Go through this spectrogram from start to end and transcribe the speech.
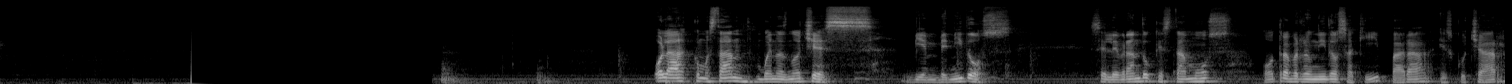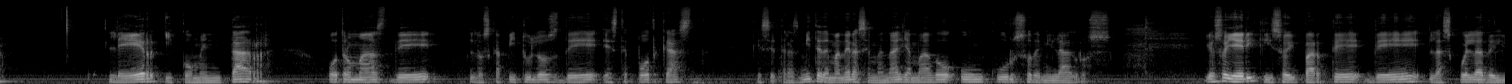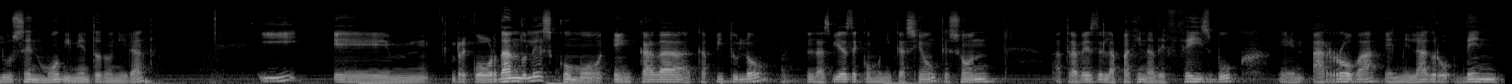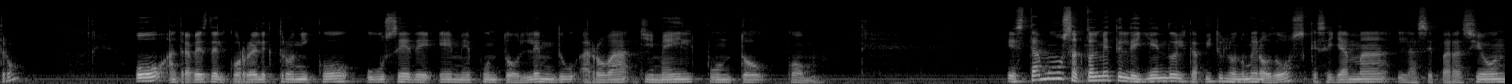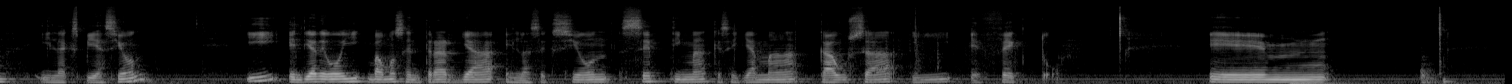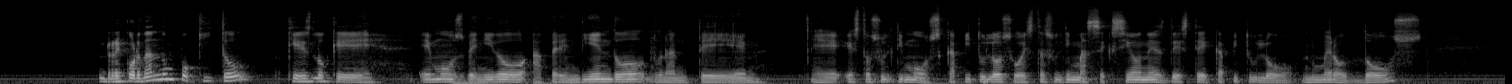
Hola, ¿cómo están? Buenas noches. Bienvenidos. Celebrando que estamos otra vez reunidos aquí para escuchar, leer y comentar otro más de los capítulos de este podcast que se transmite de manera semanal llamado Un curso de milagros. Yo soy Eric y soy parte de la Escuela de Luz en Movimiento de Unidad. Y Em, recordándoles como en cada capítulo las vías de comunicación que son a través de la página de Facebook en arroba el milagro dentro o a través del correo electrónico ucdm.lemdu gmail.com Estamos actualmente leyendo el capítulo número 2 que se llama La separación y la expiación y el día de hoy vamos a entrar ya en la sección séptima que se llama causa y efecto. Em, recordando un poquito qué es lo que hemos venido aprendiendo durante eh, estos últimos capítulos o estas últimas secciones de este capítulo número 2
